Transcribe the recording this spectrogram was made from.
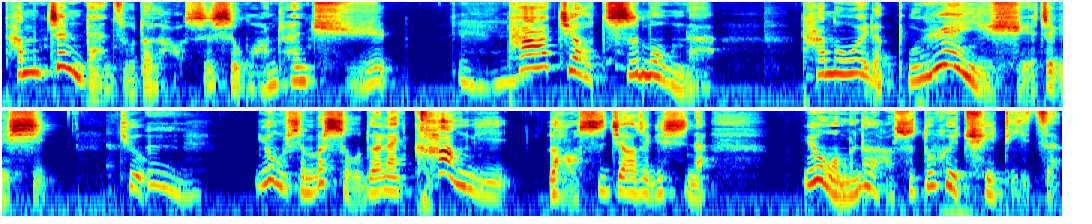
他们正旦组的老师是王传渠，他教痴梦呢，他们为了不愿意学这个戏，就用什么手段来抗议老师教这个戏呢？因为我们的老师都会吹笛子。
